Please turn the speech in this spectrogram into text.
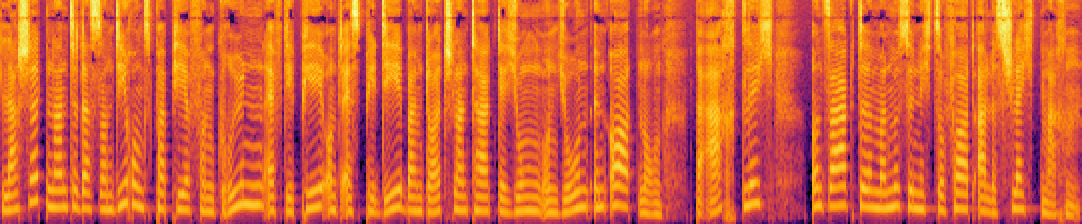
Laschet nannte das Sondierungspapier von Grünen, FDP und SPD beim Deutschlandtag der Jungen Union in Ordnung, beachtlich und sagte, man müsse nicht sofort alles schlecht machen.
